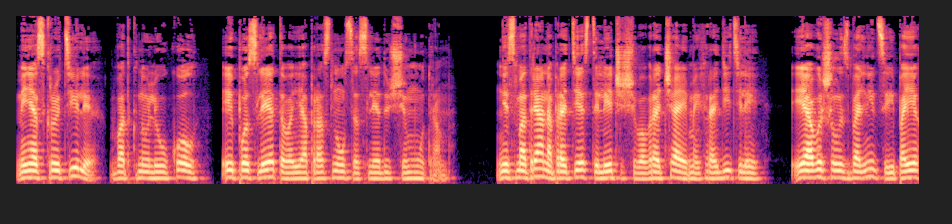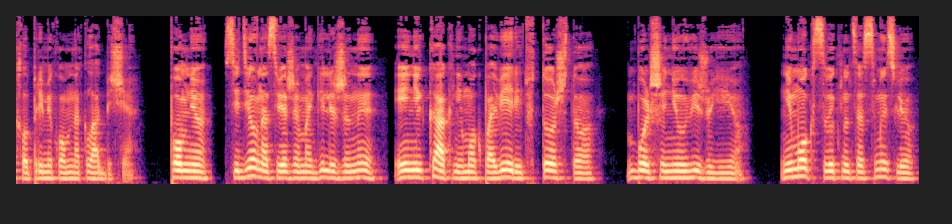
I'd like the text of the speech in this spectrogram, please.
Меня скрутили, воткнули укол, и после этого я проснулся следующим утром. Несмотря на протесты лечащего врача и моих родителей, я вышел из больницы и поехал прямиком на кладбище. Помню, сидел на свежей могиле жены и никак не мог поверить в то, что больше не увижу ее. Не мог свыкнуться с мыслью,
